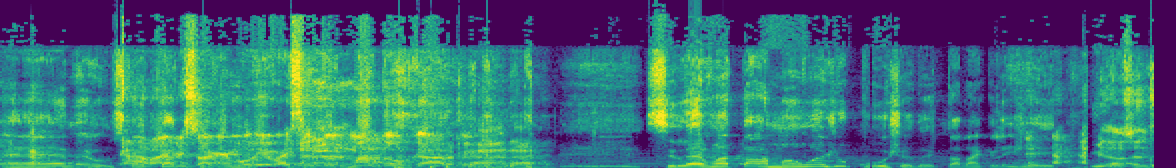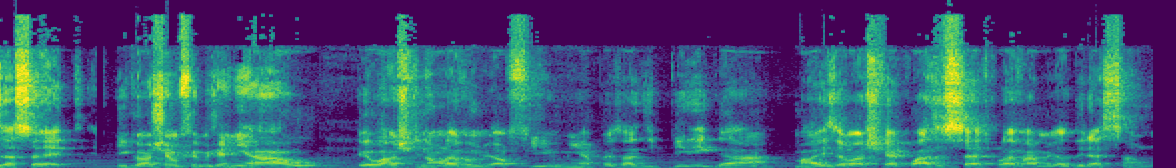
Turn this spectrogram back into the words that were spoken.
É, meu. Caralho, caras se alguém morrer, vai ser todo que matou o cara. Caraca. Se levantar a mão, o anjo puxa, doido. Tá naquele jeito. 1917. E que eu achei um filme genial. Eu acho que não leva o melhor filme, apesar de perigar. Mas eu acho que é quase certo levar a melhor direção.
